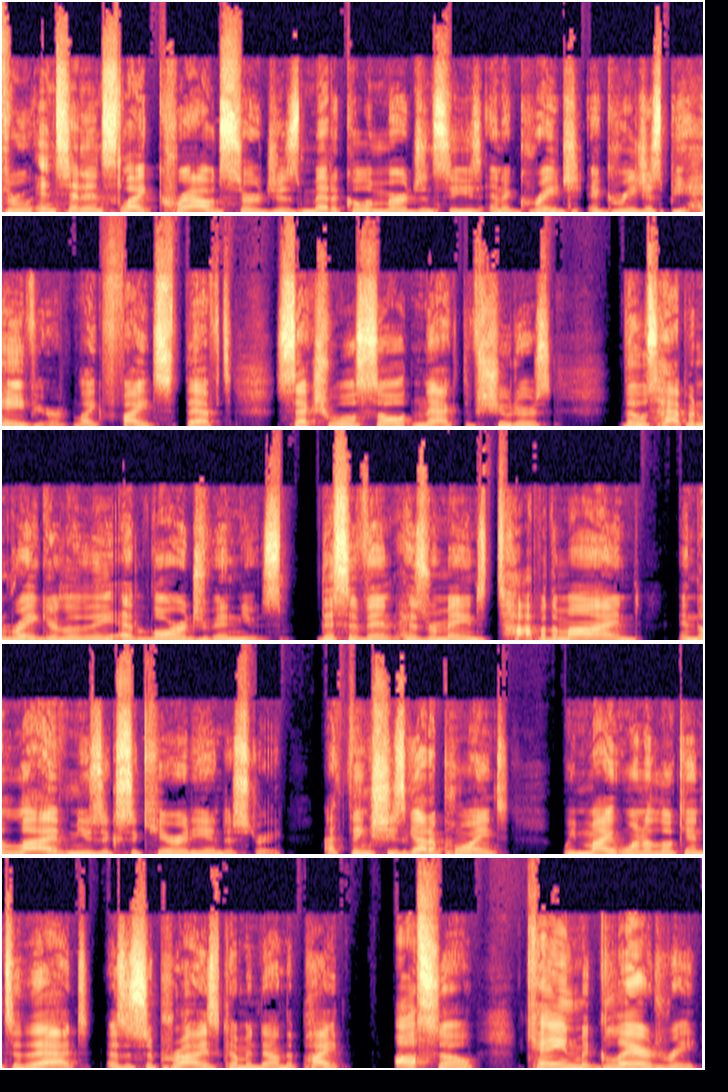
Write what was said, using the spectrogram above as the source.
Through incidents like crowd surges, medical emergencies, and egregious behavior like fights, theft, sexual assault, and active shooters, those happen regularly at large venues. This event has remained top of the mind in the live music security industry. I think she's got a point. We might want to look into that as a surprise coming down the pipe. Also, Kayne McGladrey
